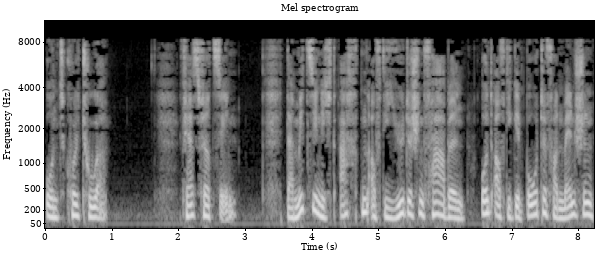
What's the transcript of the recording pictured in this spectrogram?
und Kultur. Vers 14. Damit sie nicht achten auf die jüdischen Fabeln und auf die Gebote von Menschen,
